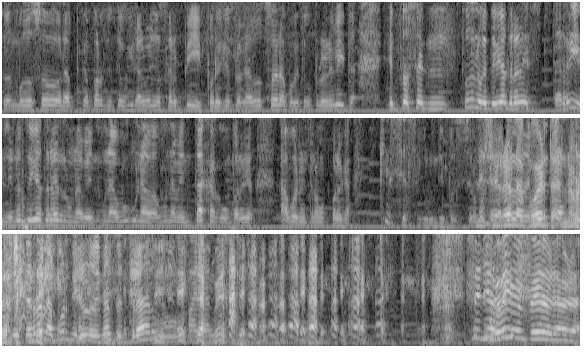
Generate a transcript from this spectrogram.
duermo dos horas, porque aparte tengo que ir al baño a hacer pis, por ejemplo, cada dos horas porque tengo un problemita. Entonces, todo lo que te voy a traer es terrible, no te voy a traer una, una, una, una ventaja como para que, ah, bueno, entramos por acá. ¿Qué se hace con un tipo así? ¿Se lo Le cerrás la puerta, vuelta? no lo Le cerrás la puerta y no lo dejás entrar. No, para nada. Señor, Yo en pedo, la verdad.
